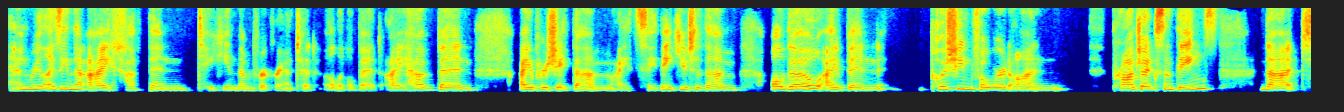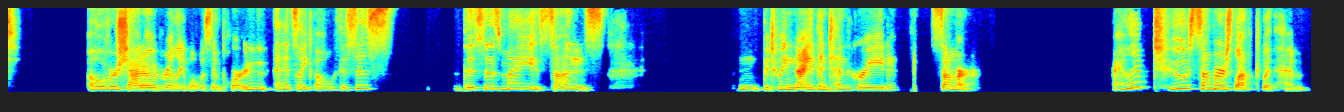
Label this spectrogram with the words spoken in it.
and realizing that I have been taking them for granted a little bit. I have been, I appreciate them. I say thank you to them. Although I've been pushing forward on projects and things that overshadowed really what was important. And it's like, oh, this is this is my son's between ninth and 10th grade summer. I only have two summers left with him.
